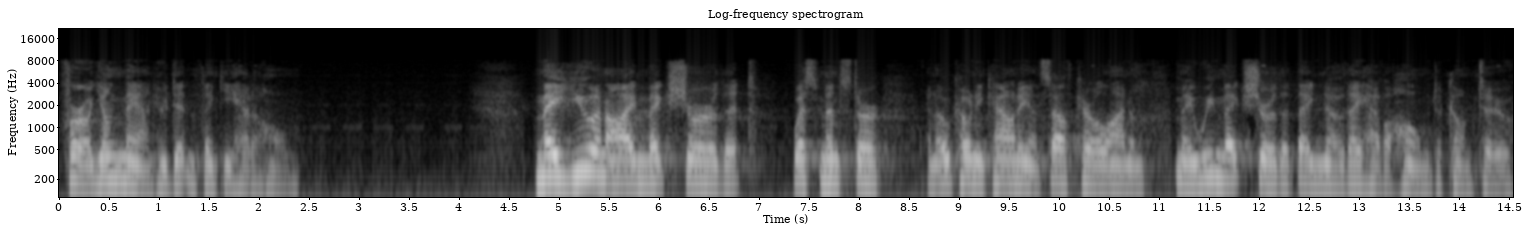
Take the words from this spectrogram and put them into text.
for a young man who didn't think he had a home. May you and I make sure that Westminster and Oconee County and South Carolina may we make sure that they know they have a home to come to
